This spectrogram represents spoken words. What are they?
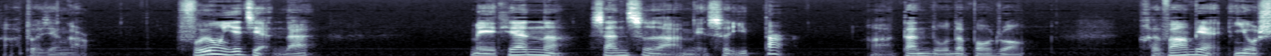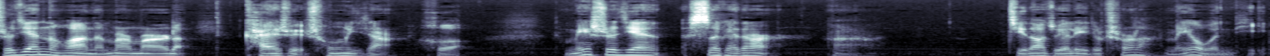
啊。多仙膏，服用也简单，每天呢三次啊，每次一袋儿啊，单独的包装，很方便。你有时间的话呢，慢慢的开水冲一下喝，没时间撕开袋儿啊，挤到嘴里就吃了，没有问题。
